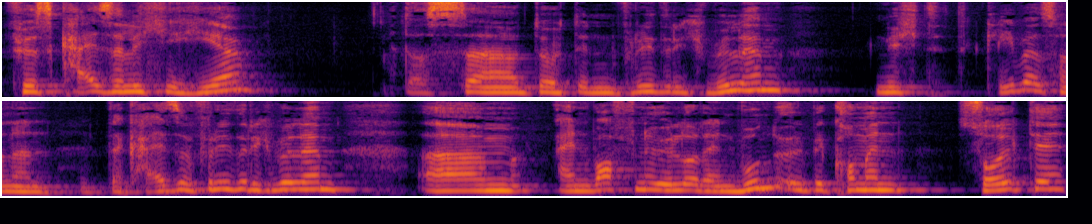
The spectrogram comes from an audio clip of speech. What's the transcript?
fürs kaiserliche Heer, das äh, durch den Friedrich Wilhelm nicht Kleber, sondern der Kaiser Friedrich Wilhelm, ähm, ein Waffenöl oder ein Wundöl bekommen sollte,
